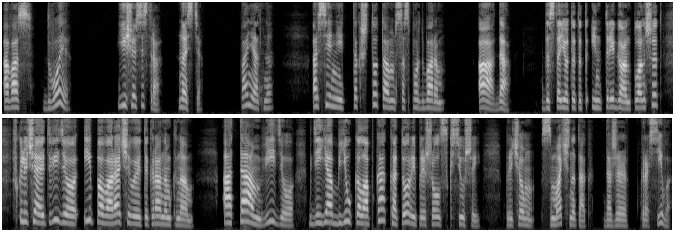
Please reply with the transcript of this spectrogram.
А вас двое?» «Еще сестра, Настя». «Понятно. Арсений, так что там со спортбаром?» «А, да». Достает этот интриган планшет, включает видео и поворачивает экраном к нам. А там видео, где я бью колобка, который пришел с Ксюшей. Причем смачно так, даже красиво.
